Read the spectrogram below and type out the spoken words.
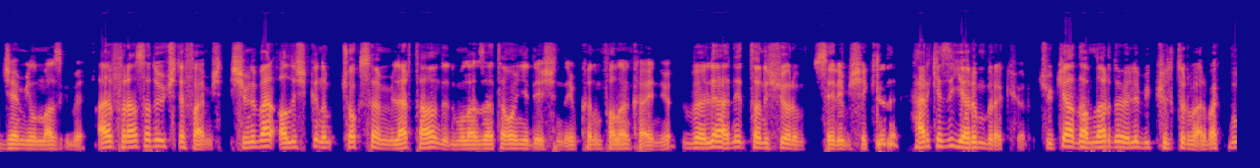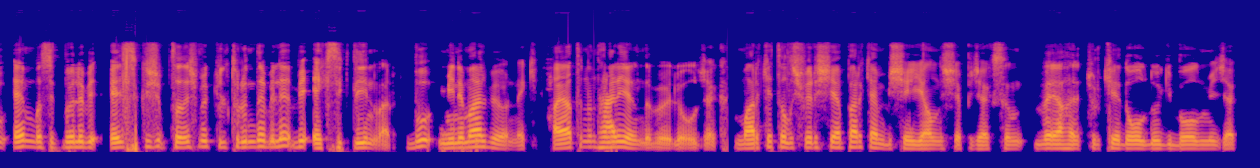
Cem Yılmaz gibi. Abi Fransa'da 3 defaymış. Şimdi ben alışkınım. Çok samimiler. Tamam dedim ulan zaten 17 yaşındayım. Kanım falan kaynıyor. Böyle hani tanışıyorum seri bir şekilde. Herkesi yarım bırakıyorum. Çünkü adamlarda öyle bir kültür var. Bak bu en basit böyle bir el sıkışıp tanışma kültüründe bile bir eksikliğin var. Bu minimal bir örnek. Hayatının her yerinde böyle olacak. Market alışverişi yaparken bir şeyi yanlış yapacaksın veya hani Türkiye'de olduğu gibi olmayacak.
